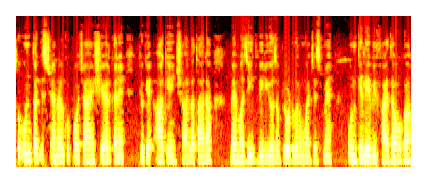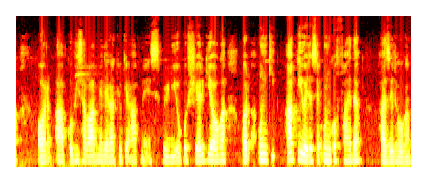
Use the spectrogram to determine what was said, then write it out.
तो उन तक इस चैनल को पहुँचाएँ, शेयर करें, क्योंकि आगे इन ताला मैं मज़ीद वीडियोज़ अपलोड करूँगा जिसमें उनके लिए भी फ़ायदा होगा। और आपको भी सवाब मिलेगा क्योंकि आपने इस वीडियो को शेयर किया होगा और उनकी, आपकी वजह से उनको फ़ायदा हासिल होगा।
